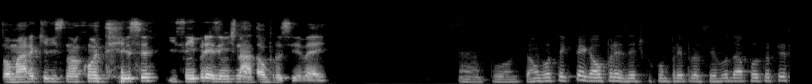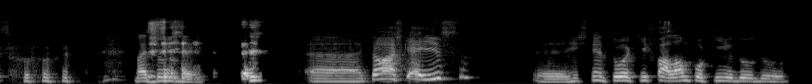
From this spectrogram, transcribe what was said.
tomara que isso não aconteça e sem presente de Natal para você, velho. Ah, pô, então vou ter que pegar o presente que eu comprei para você e vou dar para outra pessoa. Mas tudo bem. Uh, então, acho que é isso. É, a gente tentou aqui falar um pouquinho do, do,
